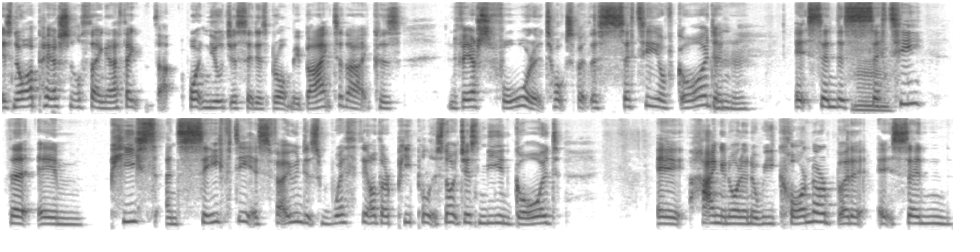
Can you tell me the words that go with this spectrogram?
it's not a personal thing. And I think that what Neil just said has brought me back to that because in verse 4, it talks about the city of God. And mm-hmm. it's in the mm. city that um, peace and safety is found. It's with the other people. It's not just me and God uh, hanging on in a wee corner, but it, it's in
